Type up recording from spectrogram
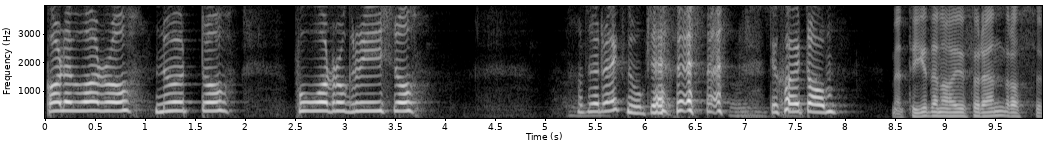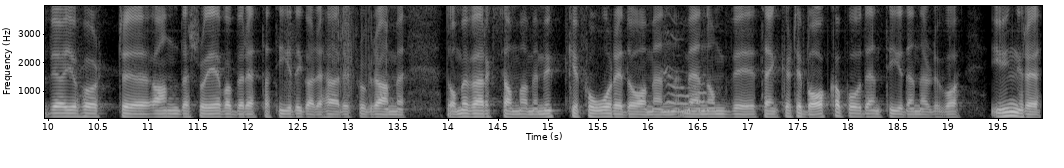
kalvar och nöt och får och gris och... och det räckte nog. Det sköt om. Men tiderna har ju förändrats. Vi har ju hört eh, Anders och Eva berätta tidigare här i programmet. De är verksamma med mycket får idag men, men om vi tänker tillbaka på den tiden när du var yngre.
